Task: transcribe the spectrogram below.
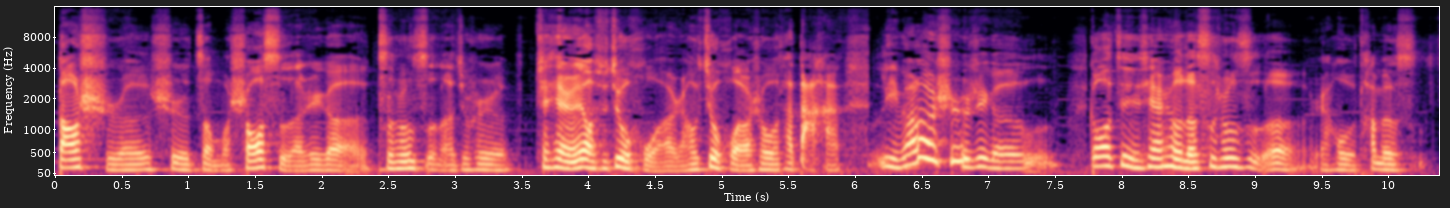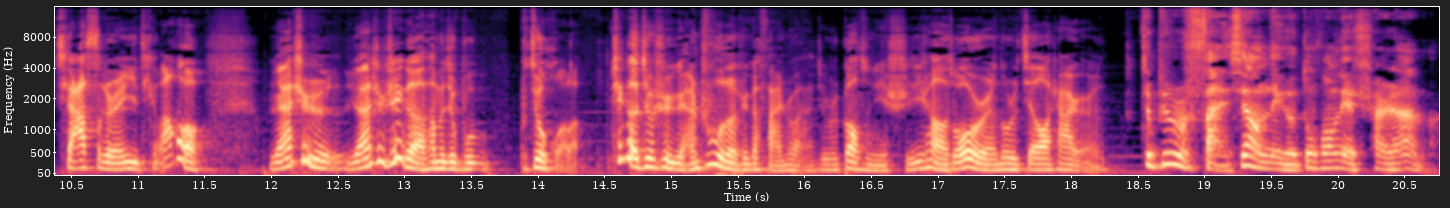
当时是怎么烧死的这个私生子呢？就是这些人要去救火，然后救火的时候，他大喊里面的是这个高进先生的私生子，然后他们其他四个人一听，哦，原来是原来是这个，他们就不不救火了。这个就是原著的这个反转，就是告诉你，实际上所有人都是借刀杀人。这不就是反向那个东方烈士杀人案吗？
